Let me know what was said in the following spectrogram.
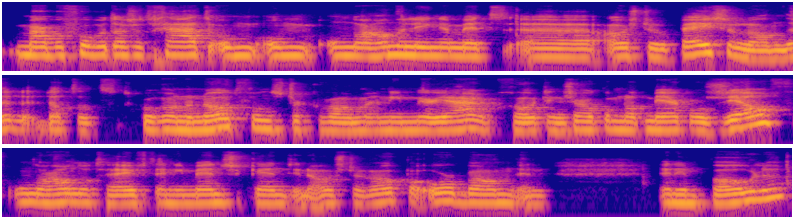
maar bijvoorbeeld als het gaat om, om onderhandelingen met uh, Oost-Europese landen, dat het coronanoodfonds er kwam en die meerjarenbegroting, is ook omdat Merkel zelf onderhandeld heeft en die mensen kent in Oost-Europa, Orbán en, en in Polen.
